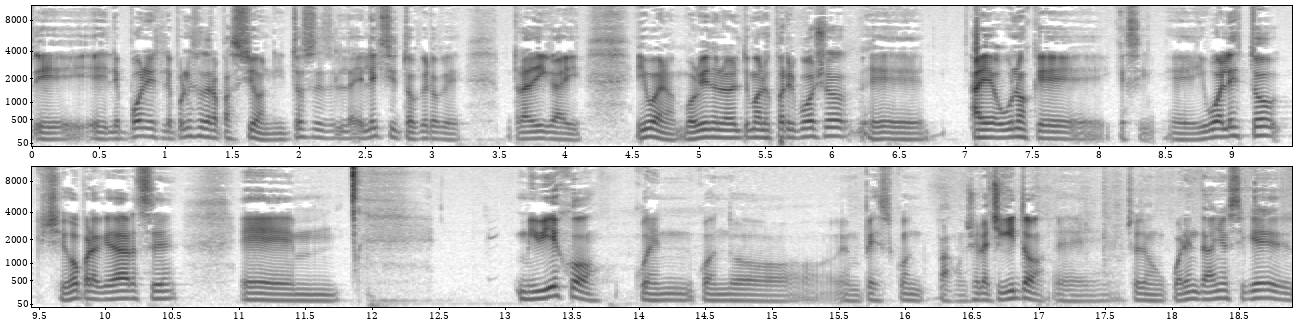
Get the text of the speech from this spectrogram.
eh, eh, le pones le pones otra pasión y entonces el, éxito creo que radica ahí. Y bueno, volviendo al tema de los perripollos, eh, hay algunos que, que sí, igual esto llegó para quedarse. eh, mi viejo, cuando empezó, cuando, yo era chiquito, yo tengo 40 años, así que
